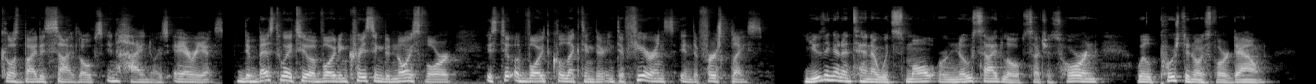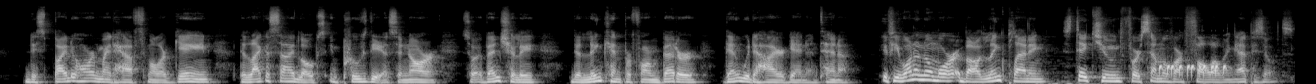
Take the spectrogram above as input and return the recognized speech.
caused by the side lobes in high noise areas. The best way to avoid increasing the noise floor is to avoid collecting their interference in the first place. Using an antenna with small or no side lobes such as horn will push the noise floor down. Despite the horn might have smaller gain, the lack of side lobes improves the SNR, so eventually the link can perform better than with a higher gain antenna. If you want to know more about link planning, stay tuned for some of our following episodes.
